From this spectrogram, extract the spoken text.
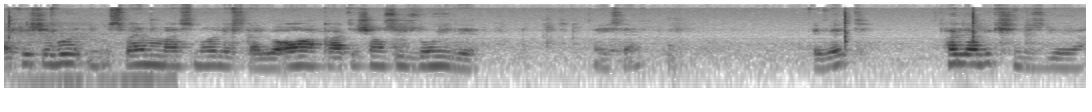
Arkadaşlar bu Spider-Man Miles Morales galiba. Aa katil şansı %17. Neyse. Evet. Hala bir kişi izliyor ya.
